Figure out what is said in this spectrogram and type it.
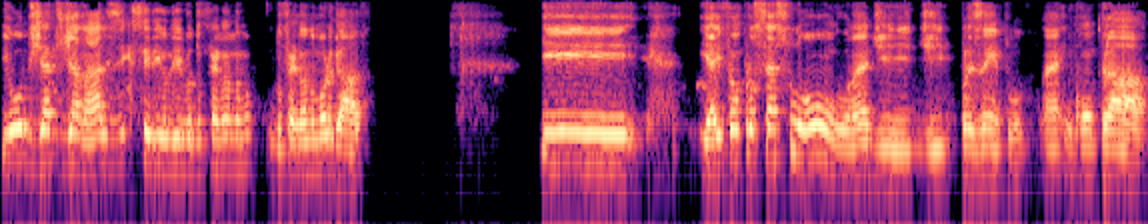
e o objeto de análise, que seria o livro do Fernando, do Fernando Morgado. E, e aí foi um processo longo, né, de, de por exemplo, né, encontrar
